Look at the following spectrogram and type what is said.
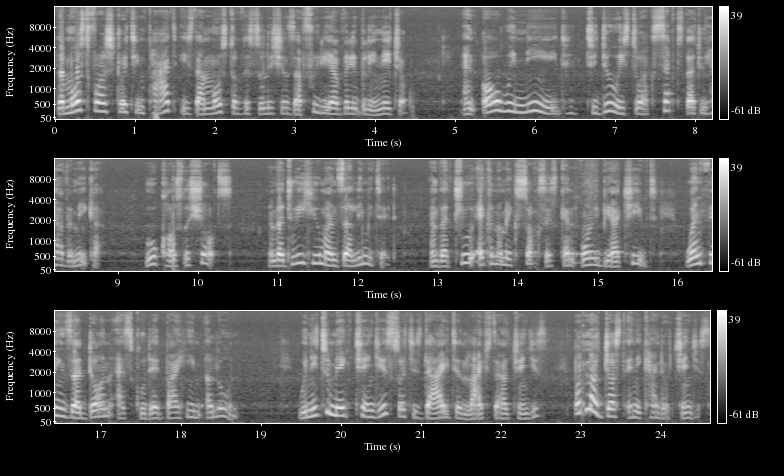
The most frustrating part is that most of the solutions are freely available in nature, and all we need to do is to accept that we have a maker who calls the shots, and that we humans are limited, and that true economic success can only be achieved when things are done as coded by him alone. We need to make changes such as diet and lifestyle changes, but not just any kind of changes.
